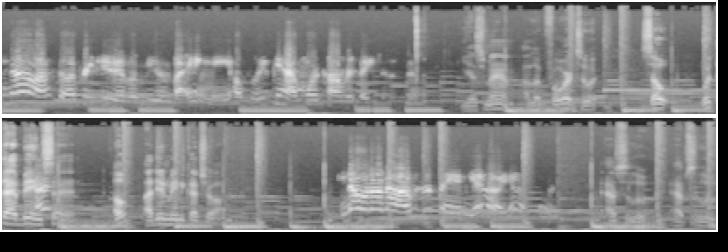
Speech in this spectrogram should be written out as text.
No, I'm so appreciative of you inviting me. Hopefully, we can have more conversations soon. Yes, ma'am. I look forward to it. So, with that being said, oh, I didn't mean to cut you off. No, no, no. I was just saying, yeah, yeah, of course. Absolutely, absolutely.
